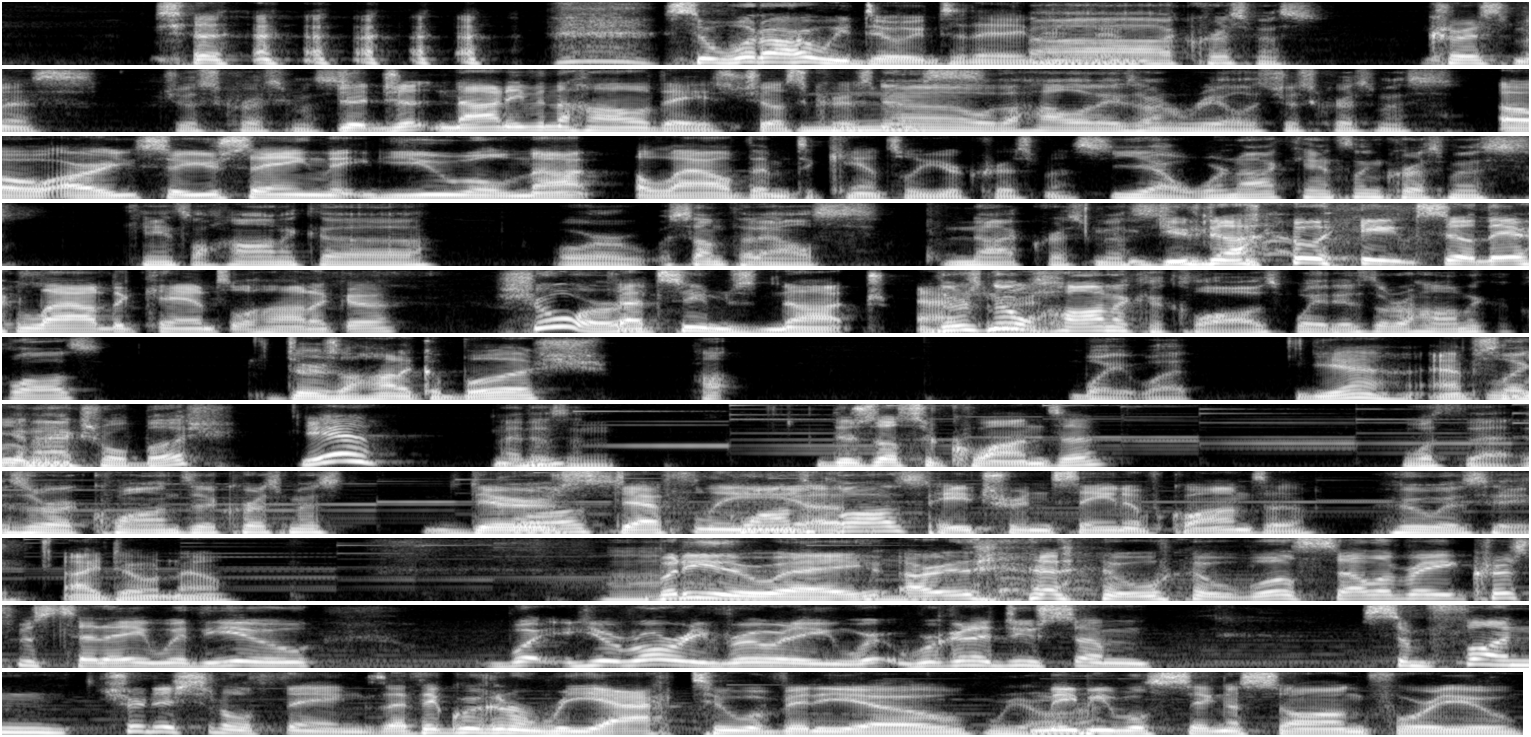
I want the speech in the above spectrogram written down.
So what are we doing today? Uh, Christmas. Christmas. Just Christmas. J- j- not even the holidays, just Christmas. No, the holidays aren't real. It's just Christmas. Oh, are you? So you're saying that you will not allow them to cancel your Christmas? Yeah, we're not canceling Christmas. Cancel Hanukkah or something else. Not Christmas. Do you not wait? So they're allowed to cancel Hanukkah? sure. That seems not. There's no. Hanukkah clause. Wait, is there a Hanukkah clause? There's a Hanukkah bush. Wait, what? Yeah, absolutely. Like an actual bush? Yeah. That Mhm. doesn't. There's also Kwanzaa. What's that? Is there a Kwanzaa Christmas? There's Claus? definitely Kwanzaa a clause? patron saint of Kwanzaa. Who is he? I don't know. But either Uh, way, hmm. our, we'll celebrate Christmas today with you. What you're already ruining. We're, we're gonna do some some fun traditional things. I think we're gonna react to a video. We are. Maybe we'll sing a song for you.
